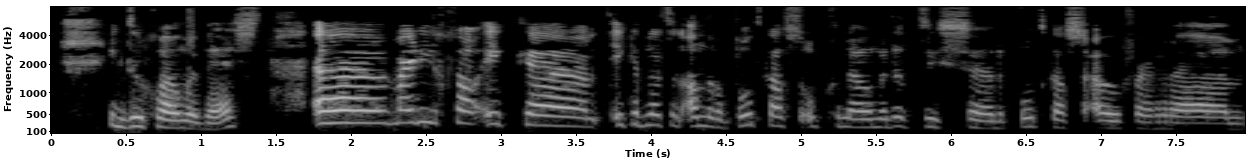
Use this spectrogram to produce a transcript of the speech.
ik doe gewoon mijn best. maar in ieder geval, ik, ik heb net een andere podcast opgenomen. Dat is de podcast over ehm,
